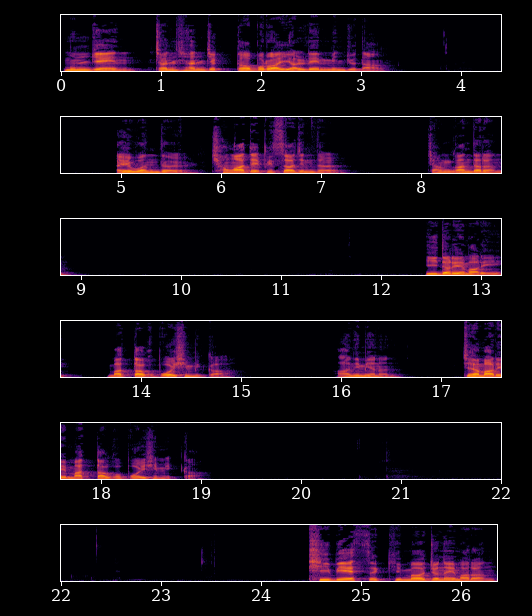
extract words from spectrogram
문재인 전 현직 더불어 열린민주당 의원들, 청와대 비서진들, 장관들은 이들의 말이 맞다고 보이십니까? 아니면은 제 말이 맞다고 보이십니까? TBS 김어준의 말은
